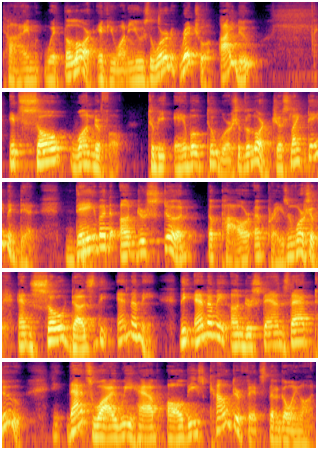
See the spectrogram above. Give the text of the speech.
time with the Lord. If you want to use the word ritual, I do. It's so wonderful to be able to worship the Lord, just like David did. David understood the power of praise and worship, and so does the enemy. The enemy understands that too. That's why we have all these counterfeits that are going on.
